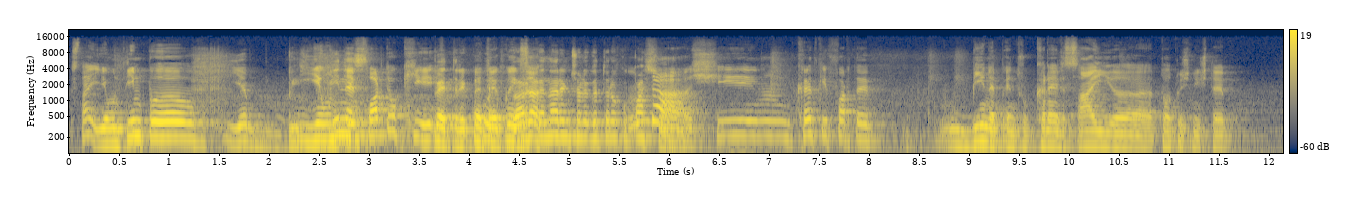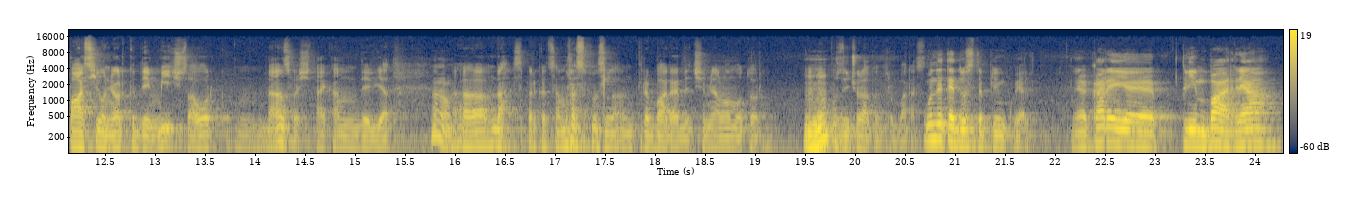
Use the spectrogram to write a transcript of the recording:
Stai, e un timp... Uh, e, e un timp foarte ok. Petrecut, petrecut doar exact. că nu are nicio legătură cu pasiunea. Da, și cred că e foarte bine pentru creier să ai uh, totuși niște pasiuni, oricât de mici sau oricât... Da, în sfârșit, hai că am deviat. Nu, nu. Uh, da, sper că ți-am răspuns la întrebarea de ce mi-am luat motor. Uh-huh. Nu am pus niciodată întrebarea asta. Unde te duci să te plimbi cu el? Care e plimbarea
